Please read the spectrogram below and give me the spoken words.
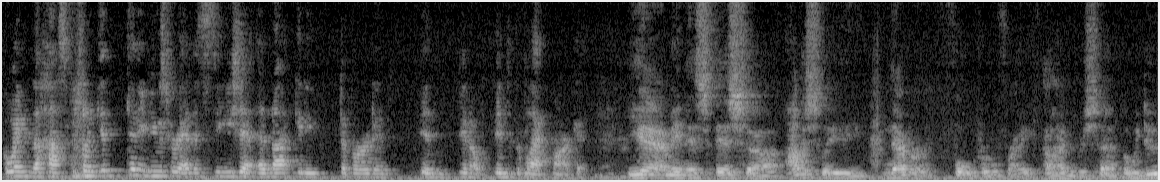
going to the hospital and get, getting used for anesthesia and not getting diverted in, you know, into the black market? Yeah, I mean, it's, it's uh, obviously never foolproof, right, 100%, but we do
